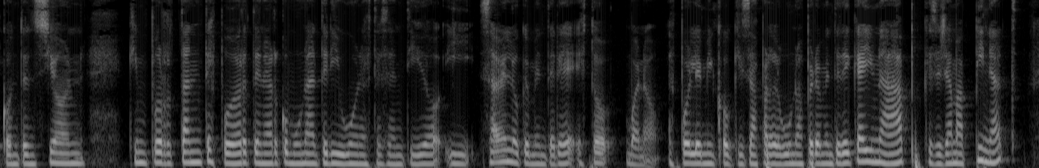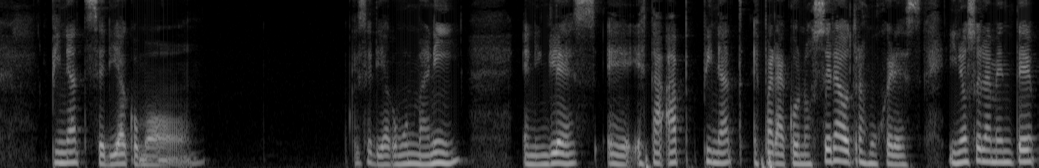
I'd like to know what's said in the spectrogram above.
contención, qué importante es poder tener como una tribu en este sentido. Y ¿saben lo que me enteré? Esto, bueno, es polémico quizás para algunos, pero me enteré que hay una app que se llama Peanut. Peanut sería como, ¿qué sería? Como un maní en inglés. Eh, esta app Peanut es para conocer a otras mujeres y no solamente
